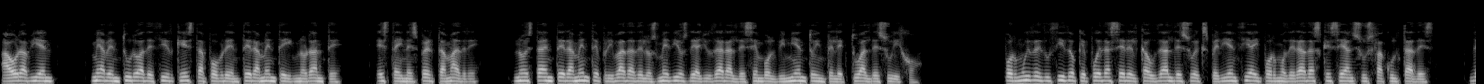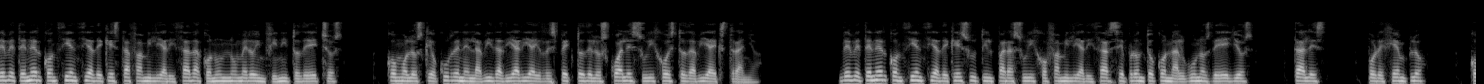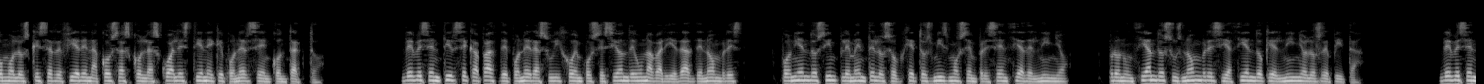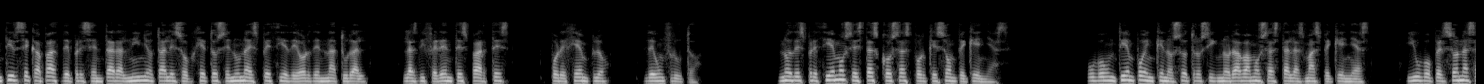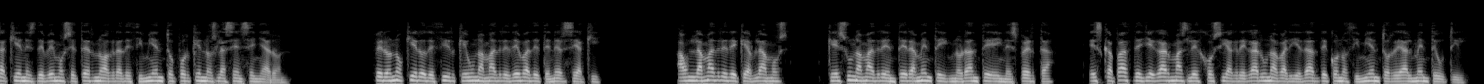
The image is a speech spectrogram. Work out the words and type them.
Ahora bien, me aventuro a decir que esta pobre enteramente ignorante, esta inexperta madre, no está enteramente privada de los medios de ayudar al desenvolvimiento intelectual de su hijo. Por muy reducido que pueda ser el caudal de su experiencia y por moderadas que sean sus facultades, debe tener conciencia de que está familiarizada con un número infinito de hechos, como los que ocurren en la vida diaria y respecto de los cuales su hijo es todavía extraño. Debe tener conciencia de que es útil para su hijo familiarizarse pronto con algunos de ellos, tales, por ejemplo, como los que se refieren a cosas con las cuales tiene que ponerse en contacto. Debe sentirse capaz de poner a su hijo en posesión de una variedad de nombres, poniendo simplemente los objetos mismos en presencia del niño, pronunciando sus nombres y haciendo que el niño los repita. Debe sentirse capaz de presentar al niño tales objetos en una especie de orden natural, las diferentes partes, por ejemplo, de un fruto. No despreciemos estas cosas porque son pequeñas. Hubo un tiempo en que nosotros ignorábamos hasta las más pequeñas, y hubo personas a quienes debemos eterno agradecimiento porque nos las enseñaron. Pero no quiero decir que una madre deba detenerse aquí. Aun la madre de que hablamos, que es una madre enteramente ignorante e inexperta, es capaz de llegar más lejos y agregar una variedad de conocimiento realmente útil.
